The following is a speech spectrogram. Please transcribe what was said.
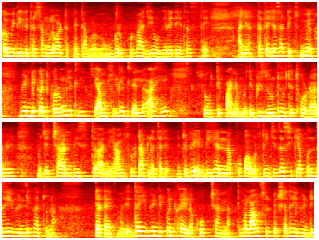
कमी दिली तर चांगलं वाटत नाही. त्यामुळे मग भरपूर भाजी वगैरे देत असते. आणि आत्ता त्याच्यासाठीच मी भेंडी कट करून घेतली की आमसूल घेतलेलं आहे. सो ते पाण्यामध्ये भिजून ठेवते थोडा वेळ. म्हणजे छान भिजतं आणि आमसूल टाकलं तर म्हणजे भेंडी ह्यांना खूप आवडते. म्हणजे जशी की आपण दही भेंडी खातो ना त्या टाईपमध्ये. दही भेंडी पण खायला खूप छान लागते. मला आमसूलपेक्षा दही भेंडी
